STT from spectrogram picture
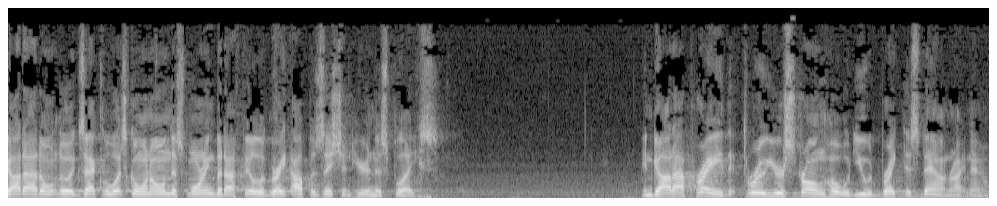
God, I don't know exactly what's going on this morning, but I feel a great opposition here in this place. And God, I pray that through your stronghold, you would break this down right now.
